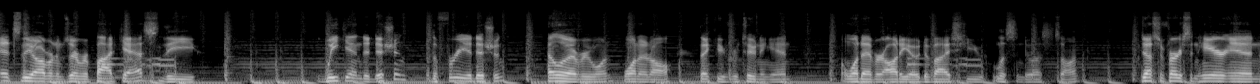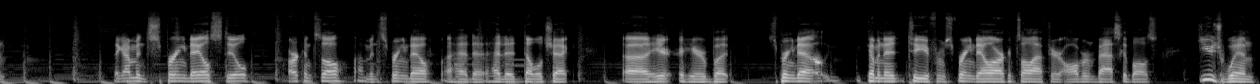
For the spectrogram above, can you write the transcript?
It's the Auburn Observer podcast, the weekend edition, the free edition. Hello, everyone, one and all. Thank you for tuning in on whatever audio device you listen to us on. Justin Ferguson here in, I think I'm in Springdale still, Arkansas. I'm in Springdale. I had to had to double check uh, here here, but Springdale coming in to you from Springdale, Arkansas after Auburn basketball's huge win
